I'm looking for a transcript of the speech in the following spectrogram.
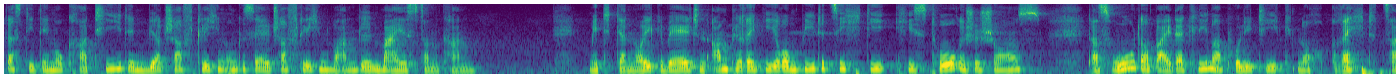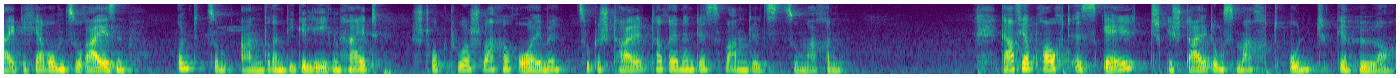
dass die Demokratie den wirtschaftlichen und gesellschaftlichen Wandel meistern kann. Mit der neu gewählten Ampelregierung bietet sich die historische Chance, das Ruder bei der Klimapolitik noch rechtzeitig herumzureißen und zum anderen die Gelegenheit, strukturschwache Räume zu Gestalterinnen des Wandels zu machen. Dafür braucht es Geld, Gestaltungsmacht und Gehör.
